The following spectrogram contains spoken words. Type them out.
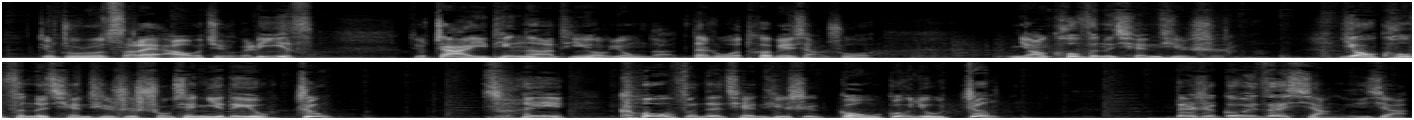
就诸如此类啊。我举个例子，就乍一听呢挺有用的，但是我特别想说，你要扣分的前提是什么？要扣分的前提是首先你得有证，所以扣分的前提是狗狗有证。但是各位再想一下，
